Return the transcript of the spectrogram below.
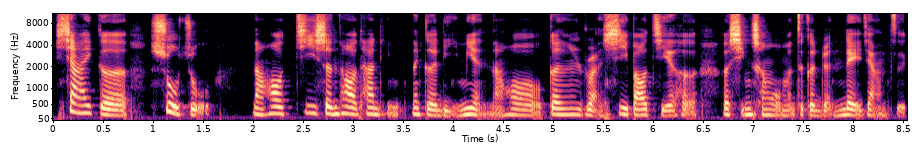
下一个宿主，然后寄生到它里那个里面，然后跟软细胞结合，而形成我们这个人类这样子。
